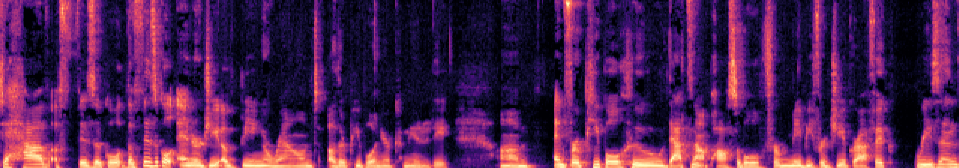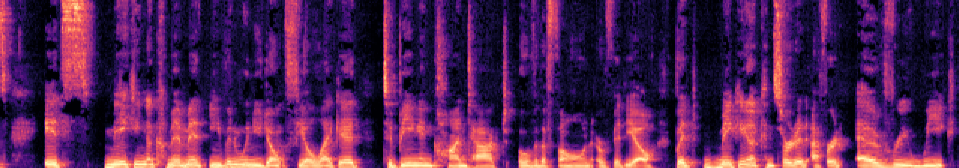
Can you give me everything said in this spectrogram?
to have a physical, the physical energy of being around other people in your community. Um, and for people who that's not possible for maybe for geographic reasons, it's making a commitment even when you don't feel like it to being in contact over the phone or video, but making a concerted effort every week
